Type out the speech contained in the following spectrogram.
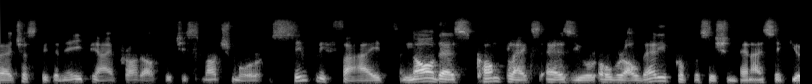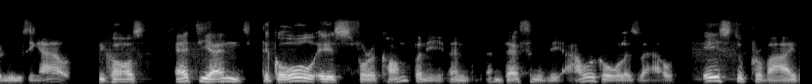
uh, just with an API product which is much more simplified, not as complex as your overall value proposition, then I think you're losing out. Because at the end, the goal is for a company, and, and definitely our goal as well, is to provide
